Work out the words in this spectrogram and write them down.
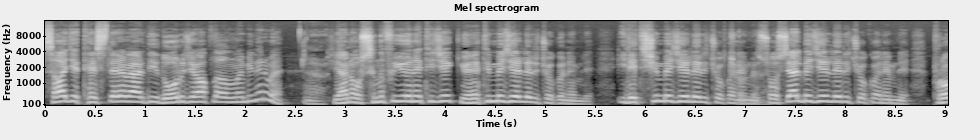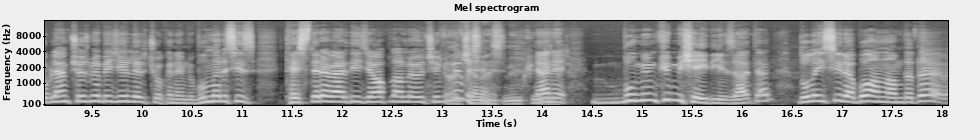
sadece testlere verdiği doğru cevapla alınabilir mi? Evet. Yani o sınıfı yönetecek yönetim becerileri çok önemli. İletişim becerileri çok önemli. önemli. Sosyal becerileri çok önemli. Problem çözme becerileri çok önemli. Bunları siz testlere verdiği cevaplarla ölçebilir Ölçemez, misiniz? mümkün yani değil. bu mümkün bir şey değil zaten. Dolayısıyla bu anlamda da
